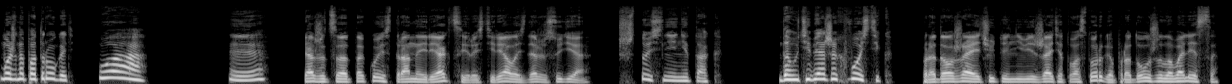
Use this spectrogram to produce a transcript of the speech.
можно потрогать? Уа!» «Э?» Кажется, от такой странной реакции растерялась даже судья. «Что с ней не так?» «Да у тебя же хвостик!» Продолжая чуть ли не визжать от восторга, продолжила Валесса.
